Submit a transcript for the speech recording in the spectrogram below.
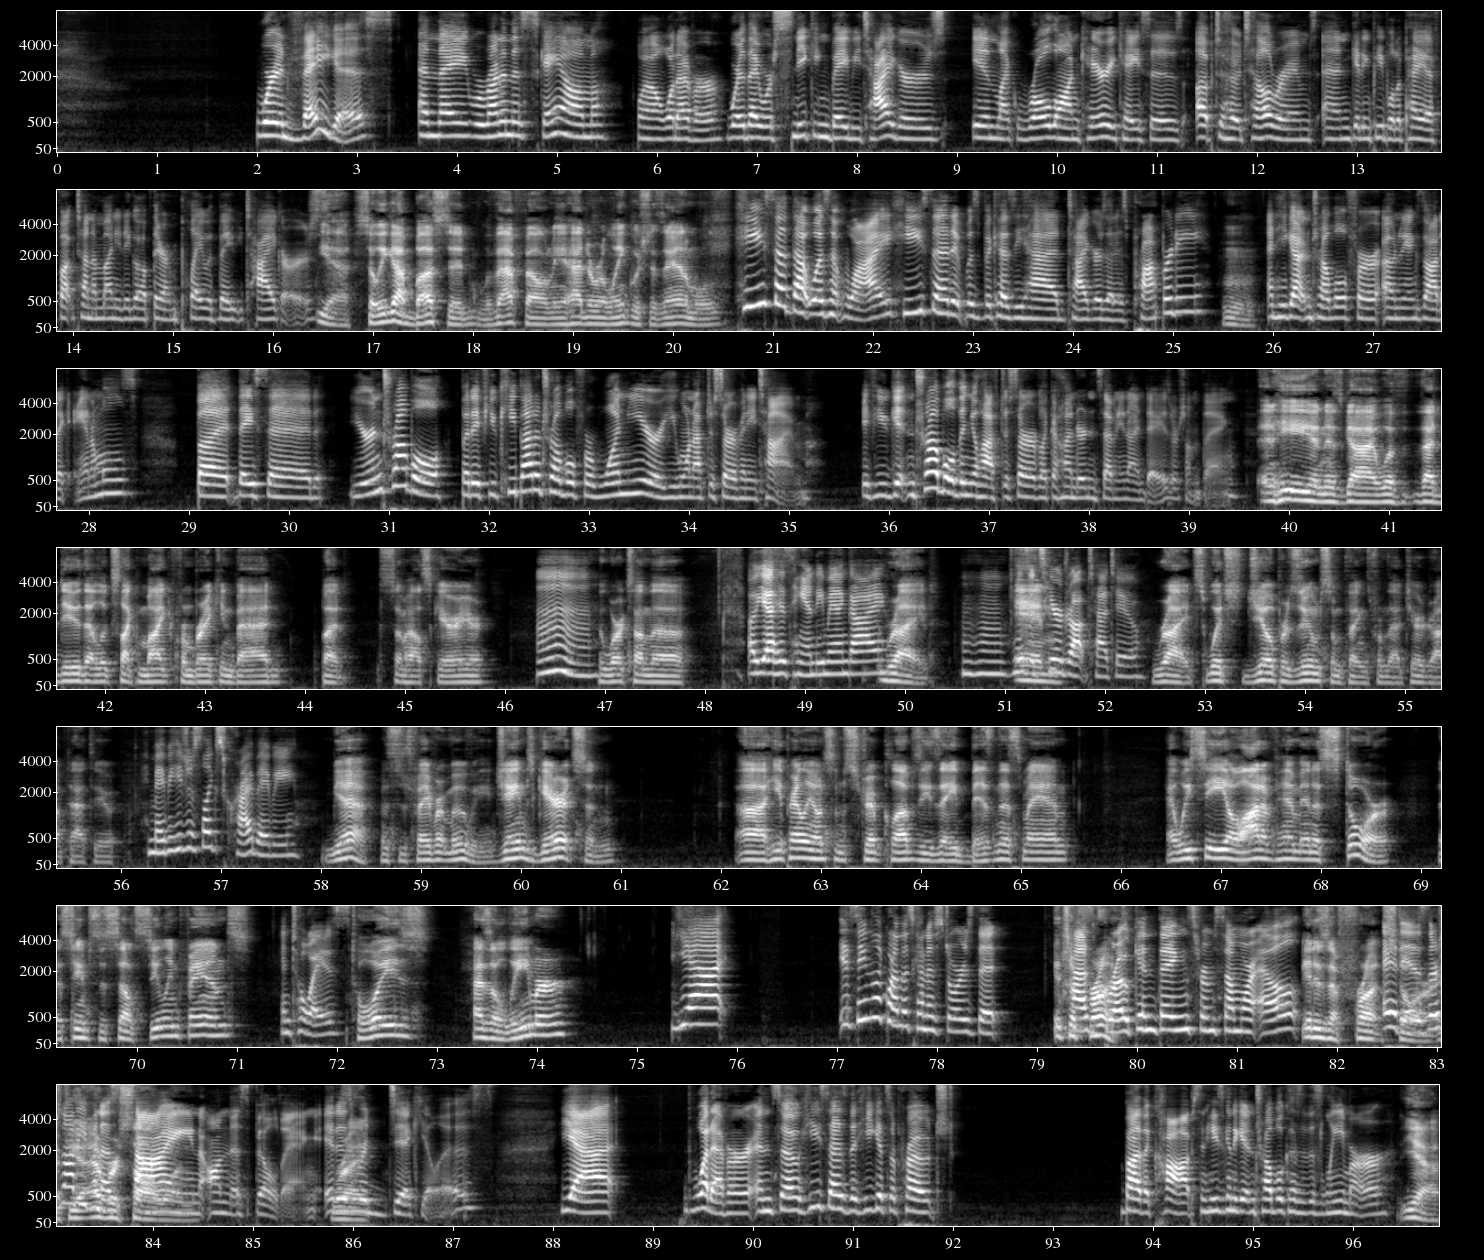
were in Vegas and they were running this scam, well, whatever, where they were sneaking baby tigers in like roll on carry cases up to hotel rooms and getting people to pay a fuck ton of money to go up there and play with baby tigers. Yeah. So he got busted with that felony. Had to relinquish his animals. He said that wasn't why. He said it was because he had tigers at his property Hmm. and he got in trouble for owning exotic animals. But they said, You're in trouble, but if you keep out of trouble for one year, you won't have to serve any time. If you get in trouble, then you'll have to serve like 179 days or something. And he and his guy with that dude that looks like Mike from Breaking Bad, but somehow scarier, Mm. who works on the. Oh, yeah, his handyman guy. Right. hmm He has And- a teardrop tattoo. Right. Which Joe presumes some things from that teardrop tattoo. Maybe he just likes Crybaby. Yeah, this is his favorite movie. James Garretson. Uh, he apparently owns some strip clubs. He's a businessman. And we see a lot of him in a store that seems to sell ceiling fans, And toys. toys, has a lemur. Yeah, it seems like one of those kind of stores that It's has broken things from somewhere else. It is a front It is. There's not even a sign on this building. It is Right. ridiculous. Yeah, whatever. And so he says that he gets approached by the cops and he's going to get in trouble because of this lemur. Yeah.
